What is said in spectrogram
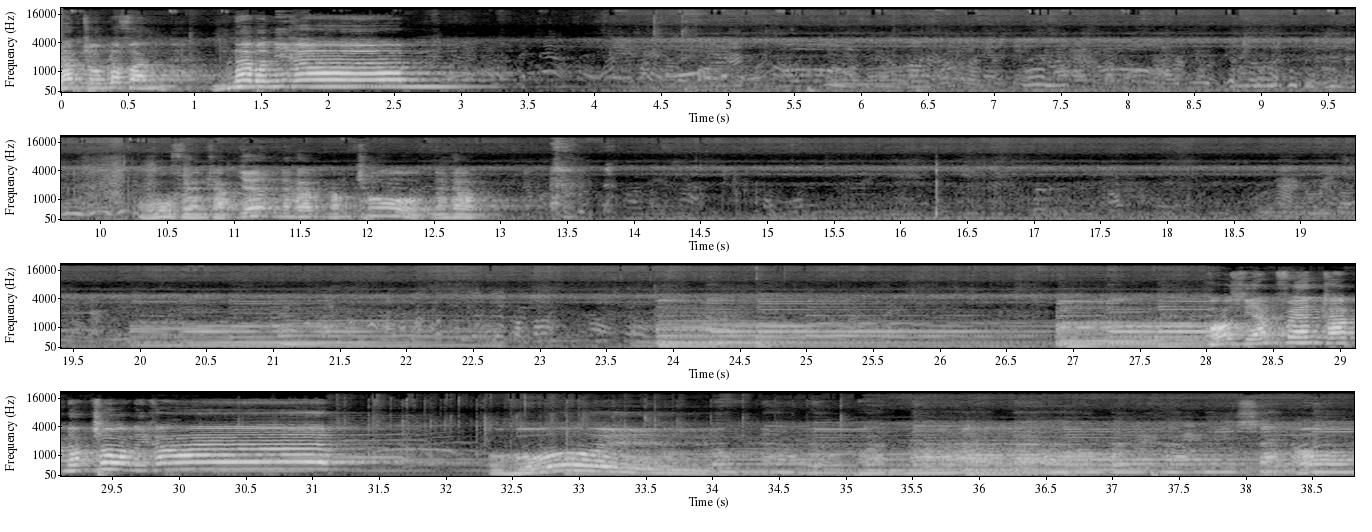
รับชมรับฟังณวันนี้ครับโอ้แฟนคลับเยอะนะครับ น้องโชคนะครับ ขอเสียงแฟนคลับน้องโชคเลยครับ โอ้โหลงมาเดินผ่านมาแล้วมันทำให้ฉันอ่อน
